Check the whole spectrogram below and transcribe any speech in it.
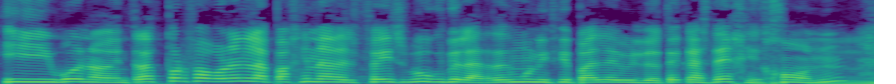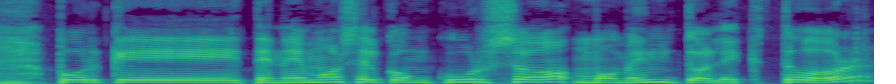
Y bueno, entrad por favor en la página del Facebook de la Red Municipal de Bibliotecas de Gijón, porque tenemos el concurso Momento Lector.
